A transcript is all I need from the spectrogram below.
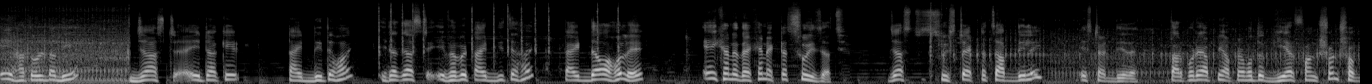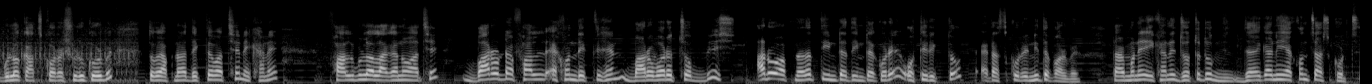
এই হাতলটা দিয়ে জাস্ট এটাকে টাইট দিতে হয়। এটা জাস্ট এভাবে টাইট দিতে হয়। টাইট দেওয়া হলে এইখানে দেখেন একটা সুইচ আছে। জাস্ট সুইচটা একটা চাপ দিলেই স্টার্ট দিয়ে দেয়। তারপরে আপনি আপনার মতো গিয়ার ফাংশন সবগুলো কাজ করা শুরু করবে। তবে আপনারা দেখতে পাচ্ছেন এখানে ফালগুলো লাগানো আছে। বারোটা ফাল এখন দেখতেছেন, বারো বারো চব্বিশ। আরও আপনারা তিনটা তিনটা করে অতিরিক্ত অ্যাটাচ করে নিতে পারবেন। তার মানে এখানে যতটুকু জায়গা নিয়ে এখন চাষ করছে,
